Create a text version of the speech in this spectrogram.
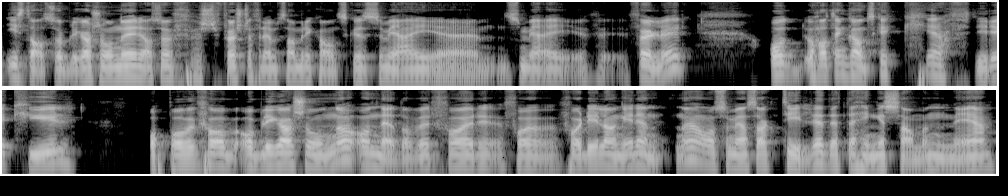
i, statsobligasjoner, altså først, og fremst amerikanske, som jeg, eh, som jeg følger. Og hatt en ganske kraftig rekyl oppover for obligasjonene og nedover for, for, for, de lange rentene. Og som jeg har sagt tidligere, dette henger sammen med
